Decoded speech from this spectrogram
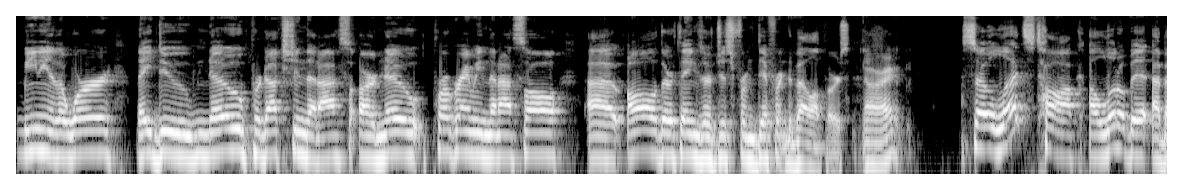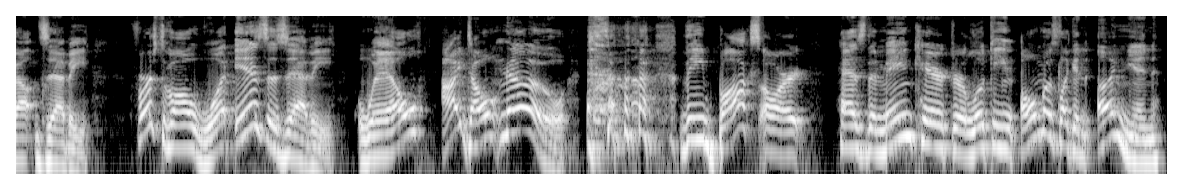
meaning of the word. They do no production that I saw, or no programming that I saw. Uh, all of their things are just from different developers. All right. So let's talk a little bit about Zebbie. First of all, what is a Zebbie? Well, I don't know. the box art has the main character looking almost like an onion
